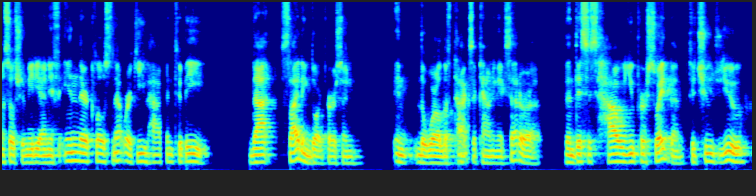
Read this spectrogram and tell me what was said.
on social media. And if in their close network, you happen to be that sliding door person in the world of tax accounting, etc., then this is how you persuade them to choose you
